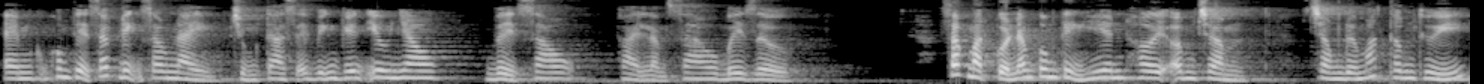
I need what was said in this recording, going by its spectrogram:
Em cũng không thể xác định sau này chúng ta sẽ vĩnh viễn yêu nhau. Về sau, phải làm sao bây giờ? Sắc mặt của nam công tỉnh hiên hơi âm trầm. Trong đôi mắt thâm thúy,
